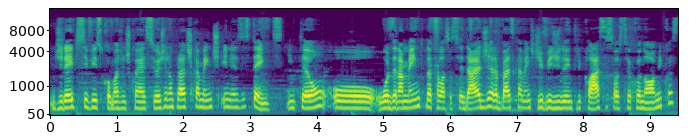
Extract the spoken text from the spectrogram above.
direitos civis como a gente conhece hoje eram praticamente inexistentes. Então, o, o ordenamento daquela sociedade era basicamente dividido entre classes socioeconômicas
